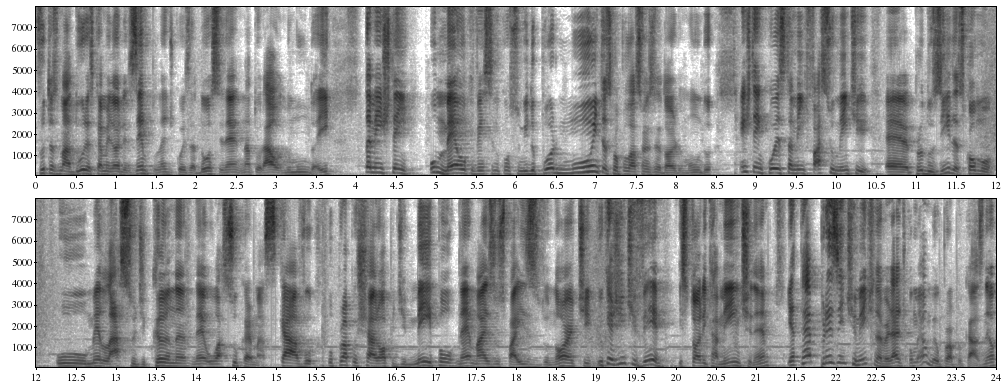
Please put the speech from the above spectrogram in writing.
frutas maduras que é o melhor exemplo, né, de coisa doce, né, natural no mundo aí. Também a gente tem o mel que vem sendo consumido por muitas populações ao redor do mundo. A gente tem coisas também facilmente é, produzidas, como o melaço de cana, né, o açúcar mascavo, o próprio xarope de maple, né, mais os países do norte. E o que a gente vê historicamente, né, e até presentemente, na verdade, como é o meu próprio caso, né,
